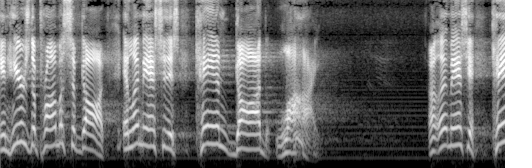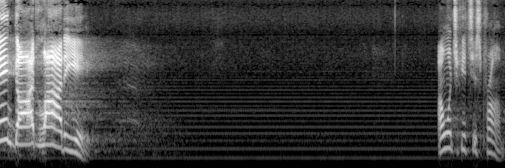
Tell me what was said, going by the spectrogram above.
And here's the promise of God. And let me ask you this can God lie? Uh, let me ask you, can God lie to you? I want you to get this promise.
